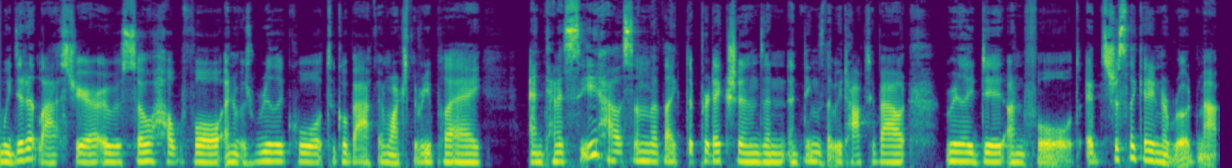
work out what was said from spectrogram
We did it last year. It was so helpful and it was really cool to go back and watch the replay and kind of see how some of like the predictions and, and things that we talked about really did unfold. It's just like getting a roadmap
